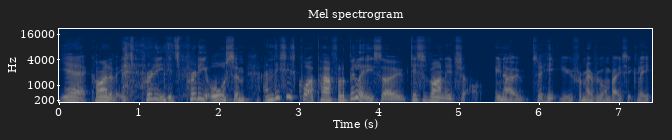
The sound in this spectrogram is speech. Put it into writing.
Yeah, kind of. It's pretty. it's pretty awesome, and this is quite a powerful ability. So disadvantage, you know, to hit you from everyone basically,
